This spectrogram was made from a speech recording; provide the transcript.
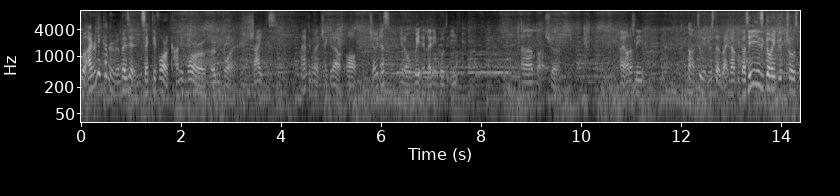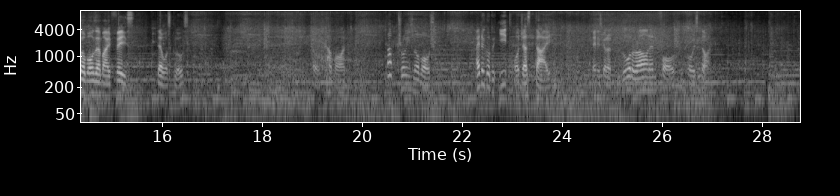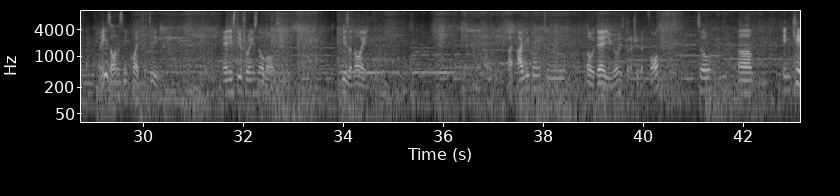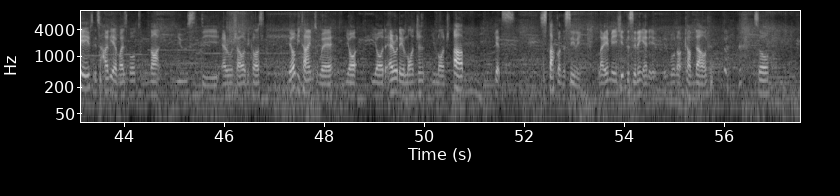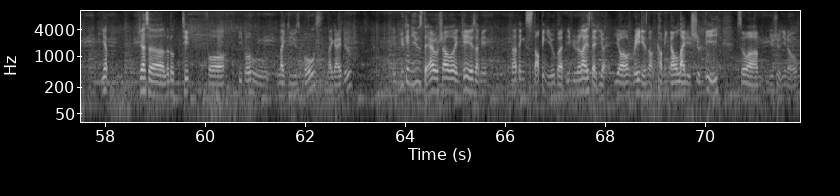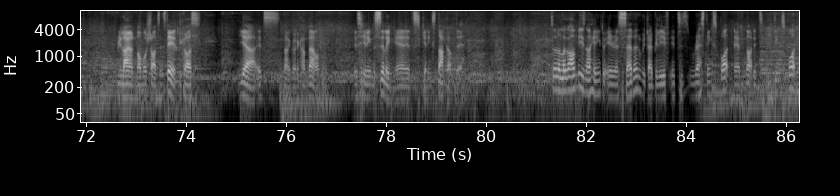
well, I really can't remember. Is it insectivore or carnivore or herbivore? Shikes. I have to go and check it out. Or shall we just, you know, wait and let him go to eat? I'm not sure. I honestly not too interested right now because he is going to throw snowballs at my face. That was close. Oh, come on. Stop throwing snowballs. Either go to eat or just die. And he's gonna roll around and fall. Or is he not? But he's honestly quite fatigued. And he's still throwing snowballs. He's annoying. Uh, are you going to... Oh, there you go. He's gonna trip and fall. So, um, in caves, it's highly advisable to not use the arrow shower because there will be times where your your the arrow that you launch you launch up gets stuck on the ceiling. Like it may hit the ceiling and it, it will not come down. so, yep, just a little tip for people who like to use both, like I do. You can use the arrow shower in case, I mean, nothing's stopping you, but if you realize that your, your rain is not coming down like it should be, so um, you should, you know, rely on normal shots instead, because, yeah, it's not going to come down. It's hitting the ceiling and it's getting stuck up there. So the Lagombi is now heading to area 7, which I believe it's its resting spot and not its eating spot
